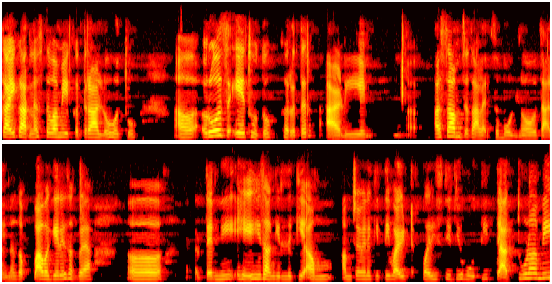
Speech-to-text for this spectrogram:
काही कारणास्तव आम्ही एकत्र आलो होतो. रोज येत होतो खरं तर. आणि असं आमचं चालायचं बोलणं चालणं गप्पा वगैरे सगळ्या. त्यांनी हेही सांगितलं की आम आमच्या वेळेला किती वाईट परिस्थिती होती त्यातून आम्ही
